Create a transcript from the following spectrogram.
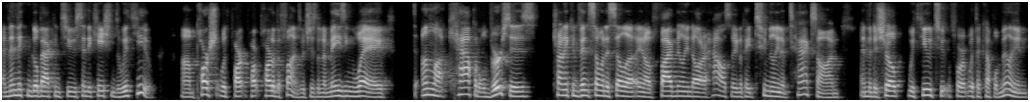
and then they can go back into syndications with you, um, partial with part, part part of the funds, which is an amazing way to unlock capital versus trying to convince someone to sell a you know five million dollar house they're going to pay two million of tax on, and then to show up with you to for with a couple million.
